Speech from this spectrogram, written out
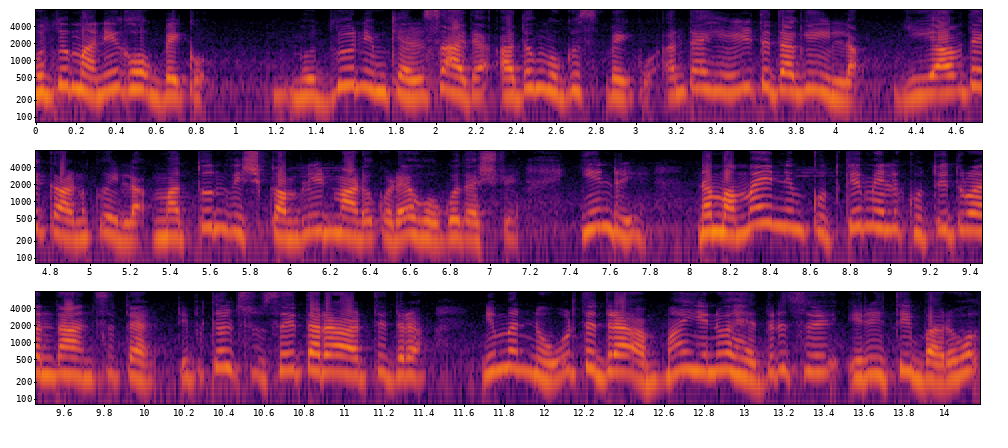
ಮೊದಲು ಮನೆಗೆ ಹೋಗಬೇಕು. ಮೊದಲು ನಿಮ್ಮ ಕೆಲಸ ಇದೆ, ಅದು ಮುಗಿಸ್ಬೇಕು ಅಂತ ಹೇಳ್ತಿದ್ದಾಗೆ ಇಲ್ಲ. ಯಾವುದೇ ಕಾರಣಕ್ಕೂ ಇಲ್ಲ. ಮತ್ತೊಂದು ವಿಶ್ ಕಂಪ್ಲೀಟ್ ಮಾಡೋ ಕಡೆ ಹೋಗೋದಷ್ಟೇ. ಏನ್ರಿ? ನಮ್ಮ ಅಮ್ಮ ನಿಮ್ಮ ಕುತ್ತಿಗೆ ಮೇಲೆ ಕೂತಿದ್ರು ಅಂತ ಅನ್ಸುತ್ತೆ. ಟಿಪಿಕಲ್ ಸುಸೆ ಥರ ಆಡ್ತಿದ್ರ. ನಿಮ್ಮನ್ನು ನೋಡ್ತಿದ್ರೆ, ಅಮ್ಮ ಏನೋ ಹೆದರಿಸಿ ಈ ರೀತಿ ಬರೋ,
